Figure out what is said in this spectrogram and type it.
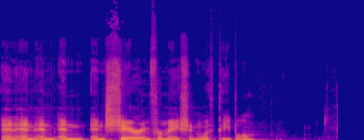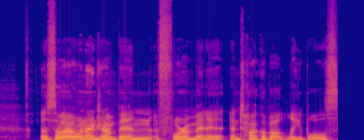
and and mm-hmm. and, and and share information with people uh, so I want to jump in for a minute and talk about labels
